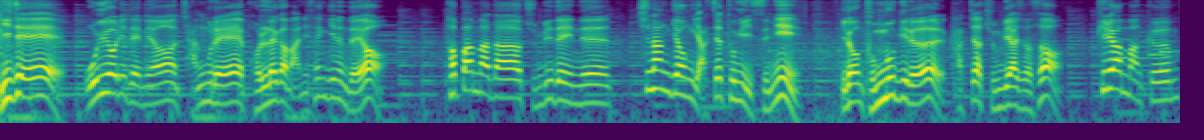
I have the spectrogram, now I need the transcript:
이제 5월이 되면 작물에 벌레가 많이 생기는데요. 텃밭마다 준비되어 있는 친환경 약재통이 있으니 이런 분무기를 각자 준비하셔서 필요한 만큼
